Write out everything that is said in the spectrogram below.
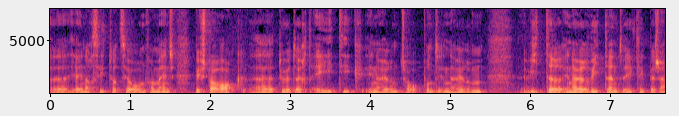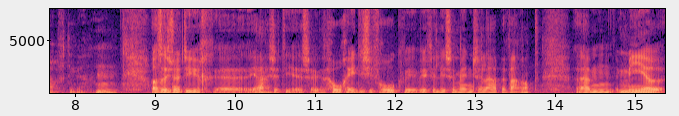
Äh, je nach Situation von Menschen. Wie stark äh, tut euch die Ethik in eurem Job und in eurem weiter, in eurer Weiterentwicklung beschäftigen? Mhm. Also es ist natürlich äh, ja, ist eine, ist eine hochethische Frage, wie, wie, viel ist ein Menschenleben wert. Ähm, wir,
